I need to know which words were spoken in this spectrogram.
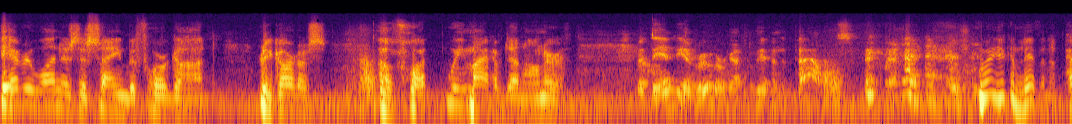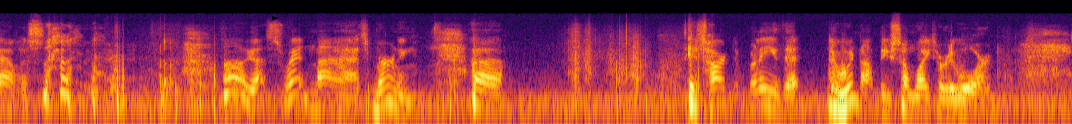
Everyone is the same before God, regardless of what we might have done on earth. But the Indian ruler got to live in the palace. Well, you can live in a palace. oh, I got sweat in my eye. It's burning. Uh, it's hard to believe that there would not be some way to reward.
